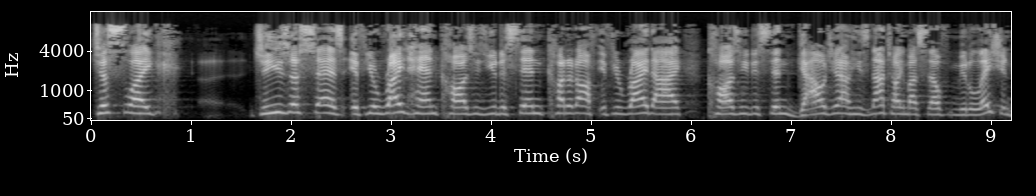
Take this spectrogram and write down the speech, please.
Just like Jesus says, if your right hand causes you to sin, cut it off. If your right eye causes you to sin, gouge it out. He's not talking about self-mutilation,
